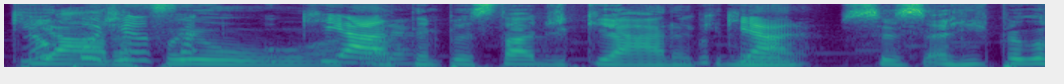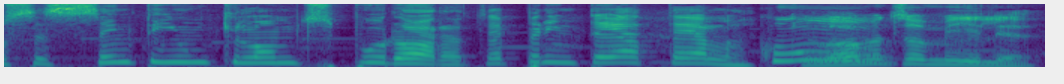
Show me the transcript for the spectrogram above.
Kiara podia foi o, o Kiara. a tempestade Kiara. O Que Kiara. deu a gente pegou 61 km por hora. Até printei a tela. Com Quilômetros ou milha?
